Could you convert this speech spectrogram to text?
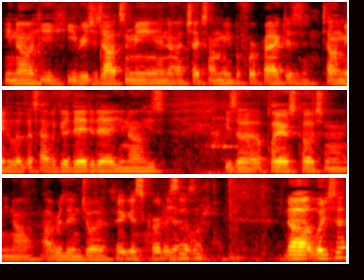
you know, he he reaches out to me and uh, checks on me before practice, and telling me to let, let's have a good day today. You know, he's he's a player's coach, and you know, I really enjoy it. Biggest criticism? Uh, what did you say?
